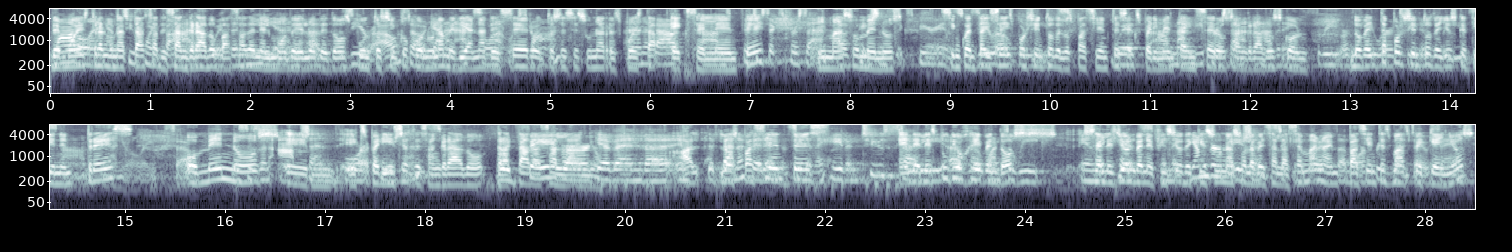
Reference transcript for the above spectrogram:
demuestran una tasa de sangrado basada en el modelo de 2.5 con una mediana de cero. Entonces, es una respuesta um, excelente y más o menos 56% de los pacientes experimentan cero sangrados con 90% de ellos que tienen um, tres o menos em, experiencias de sangrado tratadas al año. los pacientes en el estudio Haven 2 se les dio el beneficio de que es una sola vez a la semana. En pacientes más pequeños,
